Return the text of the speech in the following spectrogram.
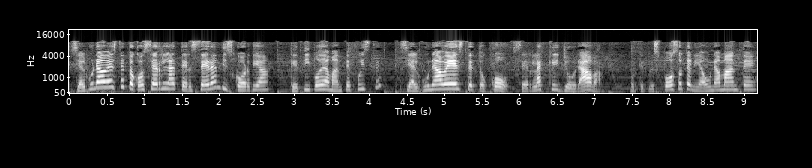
Si alguna vez te tocó ser la tercera en discordia, ¿qué tipo de amante fuiste? Si alguna vez te tocó ser la que lloraba porque tu esposo tenía un amante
